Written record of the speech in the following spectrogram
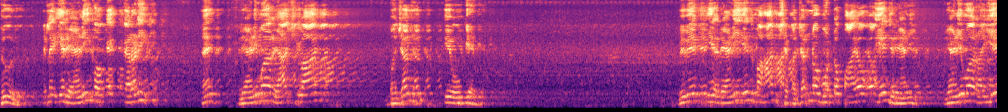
દૂર. એટલે એ રેણી કહો કે કરણી. હે? રેણીમાં રહ્યા સિવાય ભજન એ ઉગે. વિવેક એ રેણી એ જ મહાન છે. ભજનનો મોટો પાયો એ જ રેણી. રેણીમાં રહીએ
